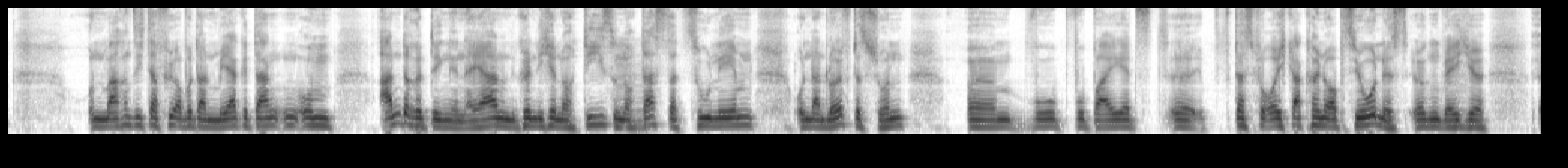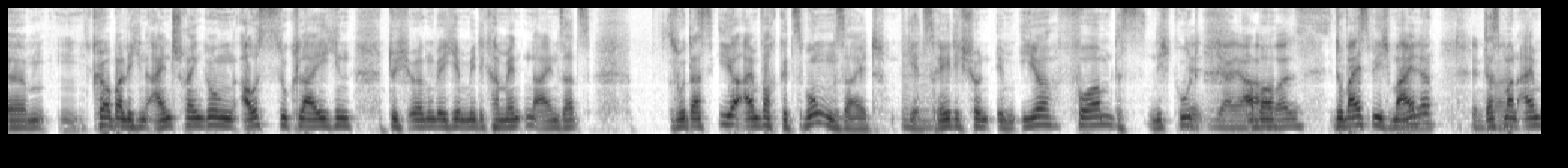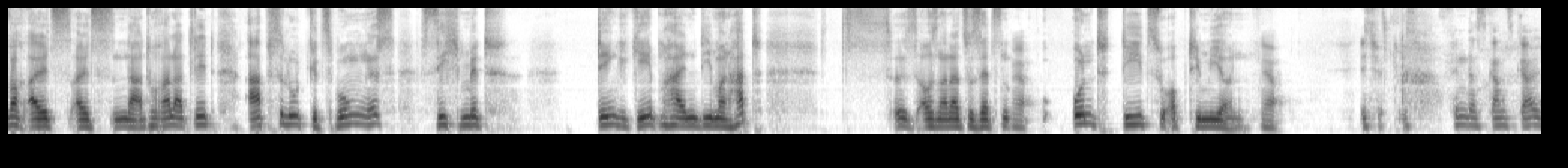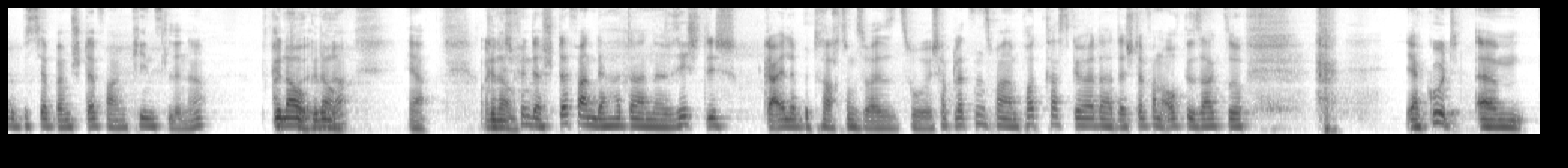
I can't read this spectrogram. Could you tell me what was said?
und machen sich dafür aber dann mehr Gedanken um andere Dinge. Naja, dann könnte ich ja noch dies und mhm. noch das dazu nehmen und dann läuft es schon. Ähm, wo, wobei jetzt äh, das für euch gar keine Option ist, irgendwelche ähm, körperlichen Einschränkungen auszugleichen durch irgendwelche Medikamenteneinsatz, so dass ihr einfach gezwungen seid. Mhm. Jetzt rede ich schon im Ihr-Form, das ist nicht gut, ja, ja, aber, aber du weißt, wie ich meine, ja, dass man einfach als, als Naturalathlet absolut gezwungen ist, sich mit den Gegebenheiten, die man hat, auseinanderzusetzen ja. und die zu optimieren. Ja. Ich, ich finde das ganz geil. Du bist ja beim Stefan Kienzle, ne? Genau, Aktuell, genau. Oder? Ja. Und genau. ich finde, der Stefan, der hat da eine richtig geile Betrachtungsweise zu. Ich habe letztens mal einen Podcast gehört, da hat der Stefan auch gesagt, so, ja gut, ähm,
